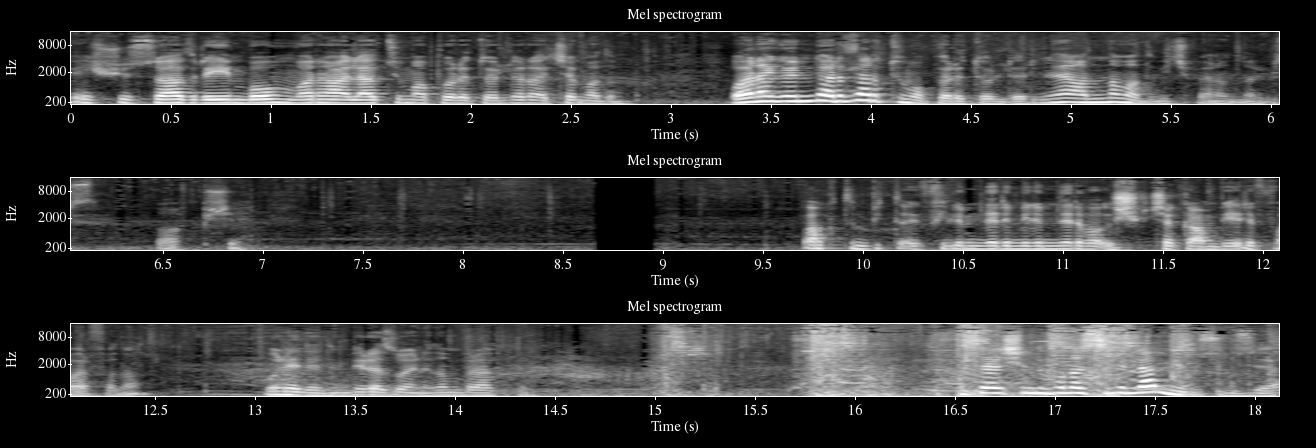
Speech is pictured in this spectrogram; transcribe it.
...500 saat Rainbow'um var hala tüm operatörleri açamadım. Bana gönderdiler tüm operatörleri. Ne anlamadım hiç ben onları biz. Tuhaf bir şey. Baktım bir filmleri milimleri var. ışık çakan bir herif var falan. Bu ne dedim biraz oynadım bıraktım. Mesela şimdi buna sinirlenmiyor musunuz ya?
